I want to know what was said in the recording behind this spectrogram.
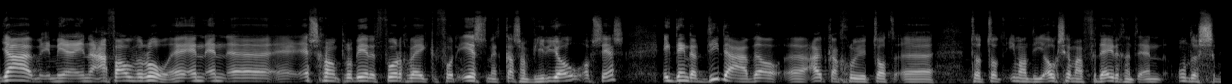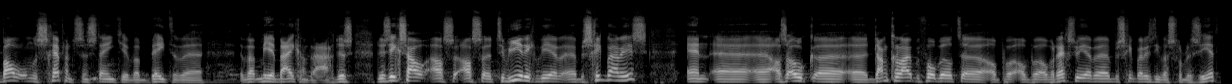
Ja, meer in een aanvallende rol. En, en eh FC gewoon probeerde het vorige week voor het eerst met Casanvirio op 6. Ik denk dat die daar wel eh, uit kan groeien tot, eh, tot, tot iemand die ook zeg maar, verdedigend en onder, bal onderscheppend zijn steentje wat beter, eh, wat meer bij kan dragen. Dus, dus ik zou als, als uh, Wierik weer eh, beschikbaar is en eh, eh, als ook eh eh Dankelui bijvoorbeeld eh, op, op, op rechts weer eh, beschikbaar is, die was geblesseerd,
